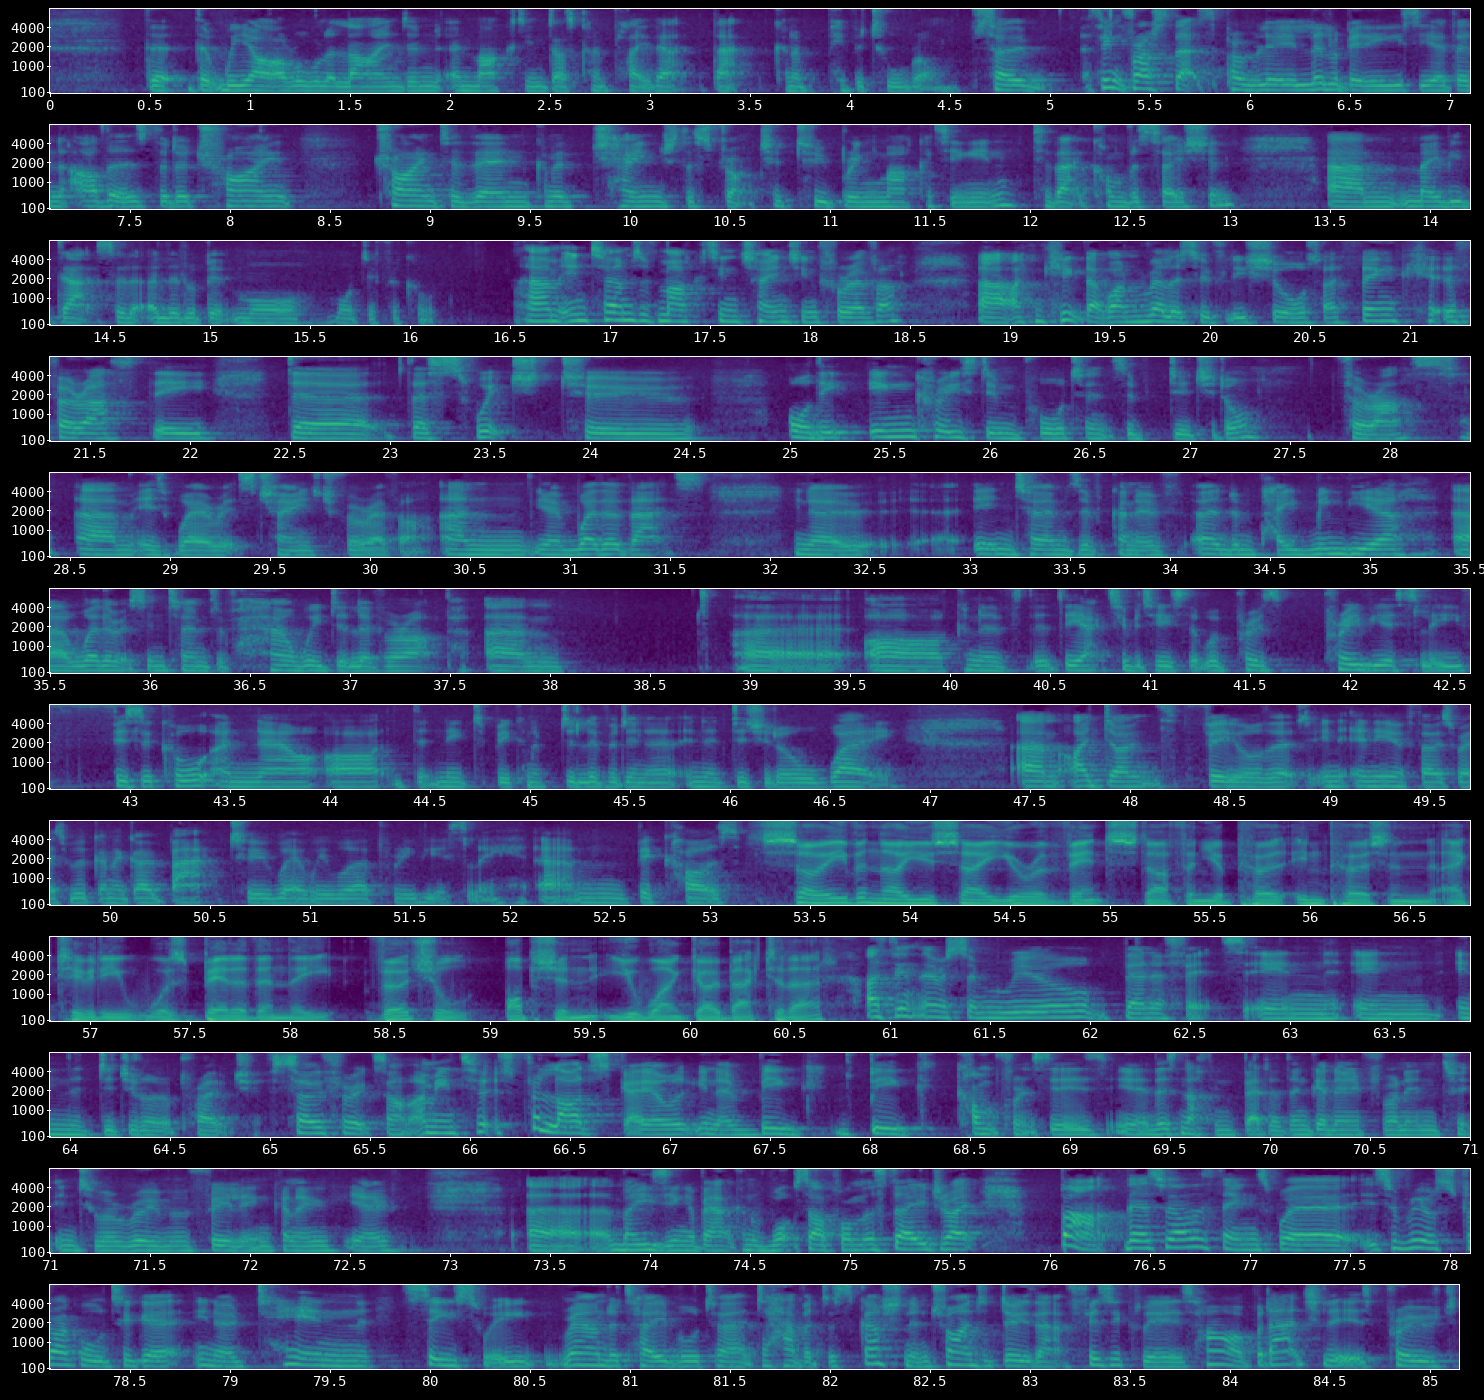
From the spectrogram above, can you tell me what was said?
that, that we are all aligned and, and, marketing does kind of play that that kind of pivotal role. So I think for us that's probably a little bit easier than others that are trying trying to then kind of change the structure to bring marketing in to that conversation. Um, maybe that's a, a, little bit more more difficult. Um, in terms of marketing changing forever, uh, I can keep that one relatively short. I think for us the the the switch to or the increased importance of digital for us um, is where it's changed forever. And you know whether that's you know in terms of kind of earned and paid media, uh, whether it's in terms of how we deliver up. Um, uh, kind of the, the activities that were pre- previously physical and now are that need to be kind of delivered in a in a digital way. Um, I don't feel that in any of those ways we're going to go back to where we were previously um, because. So even though you say your event stuff and your per- in-person activity was better than the virtual option, you won't go back to that. I think there are some real benefits in in in the digital approach. So, for example, I mean, to, for large scale, you know, big big conferences, you know, there's nothing better than getting everyone into into a room and feeling kind of you know uh, amazing about kind of what's up on the stage, right? But there's other things where it's a real struggle to get, you know, 10 C suite round a table to, to have a discussion and trying to do that physically is hard, but actually it's proved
